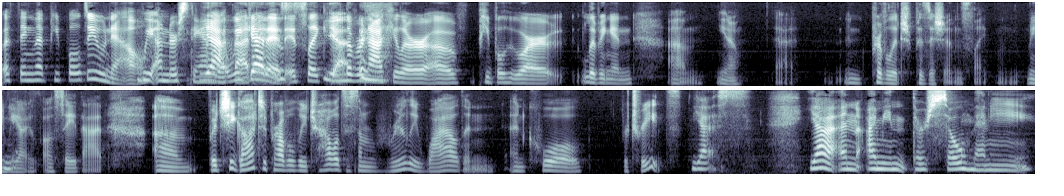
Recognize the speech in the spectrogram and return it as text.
a, thing that people do now. We understand. Yeah, we get is. it. It's like yeah. in the vernacular of people who are living in, um, you know, in privileged positions. Like maybe yeah. I, will say that. Um, but she got to probably travel to some really wild and and cool retreats. Yes, yeah, and I mean, there's so many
